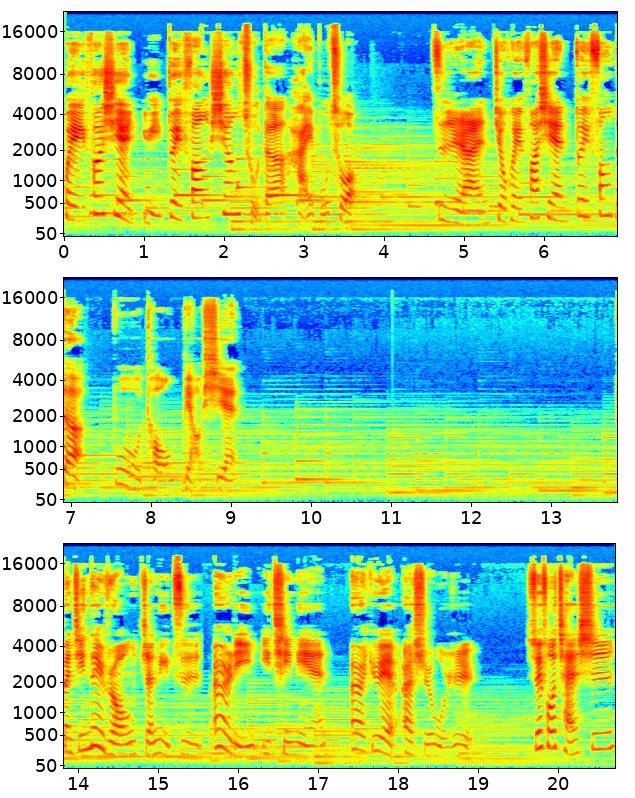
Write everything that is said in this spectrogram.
会发现与对方相处的还不错。自然就会发现对方的不同表现。本集内容整理自二零一七年二月二十五日，随佛禅师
